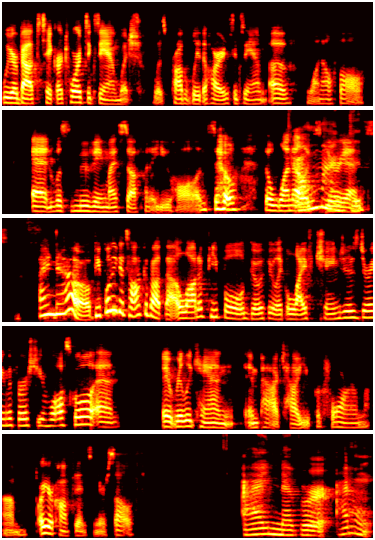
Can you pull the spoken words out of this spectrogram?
We were about to take our torts exam, which was probably the hardest exam of 1L fall, and was moving my stuff in a U-Haul." And so the 1L Oh experience I know. People need to talk about that. A lot of people go through, like, life changes during the first year of law school, and it really can impact how you perform, um, or your confidence in yourself. I never, I don't,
